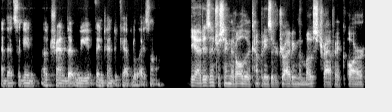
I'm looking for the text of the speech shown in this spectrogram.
and that's again a trend that we intend to capitalize on. Yeah, it is interesting that all the companies that are driving the most traffic are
